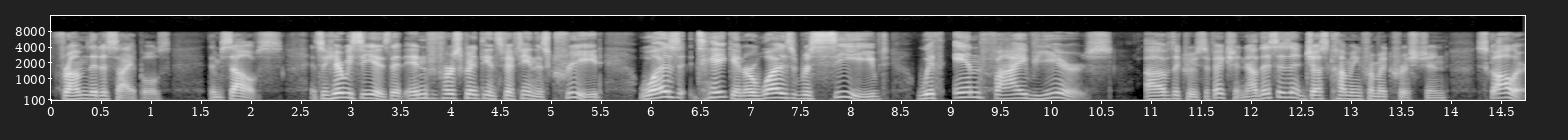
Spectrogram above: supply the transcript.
from the disciples themselves. And so here we see is that in 1 Corinthians 15, this creed was taken or was received within five years of the crucifixion. Now, this isn't just coming from a Christian scholar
